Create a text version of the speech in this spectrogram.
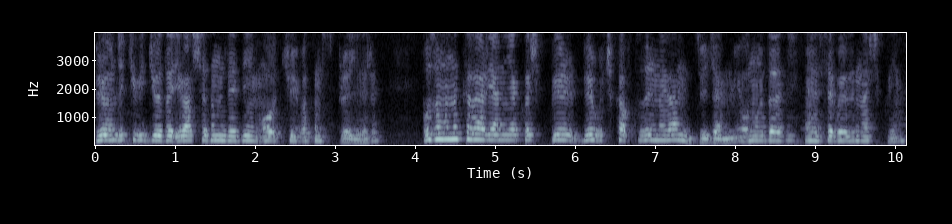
bir önceki videoda ilaçladım dediğim o tüy bakım spreyleri. Bu zamana kadar yani yaklaşık bir, bir buçuk haftadır neden video gelmiyor? Onu da e, sebebini açıklayayım.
